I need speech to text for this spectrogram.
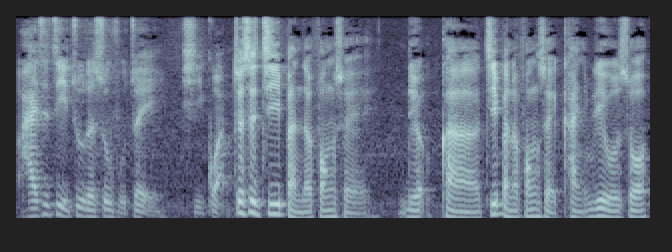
还是自己住的舒服最习惯。就是基本的风水流，呃，基本的风水看，例如说。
